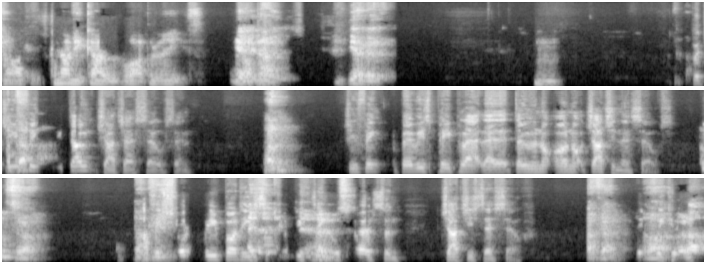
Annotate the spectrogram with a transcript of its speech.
but I can only go with what I believe. Yeah, no. Yeah, but hmm. But do you don't- think we don't judge ourselves then? pardon? Do you think there is people out there that do not are not judging themselves? Of course there. I think think- everybody, I every single person judges themselves. Okay. we could- Well,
